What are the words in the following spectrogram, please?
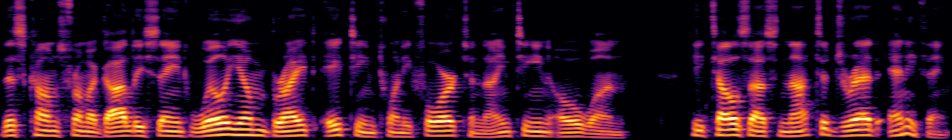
This comes from a godly saint, William Bright, 1824 to 1901. He tells us not to dread anything.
